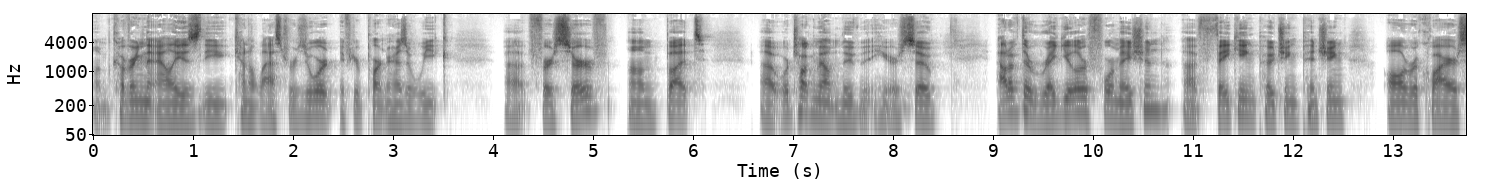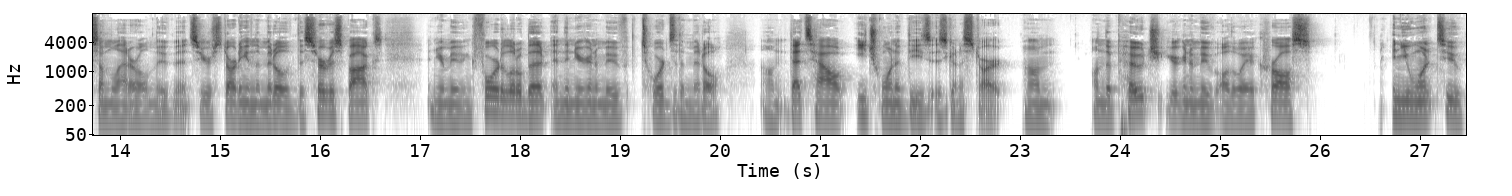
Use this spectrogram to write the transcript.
Um, covering the alley is the kind of last resort if your partner has a weak uh, first serve. Um, but uh, we're talking about movement here. So, out of the regular formation, uh, faking, poaching, pinching all require some lateral movement. So, you're starting in the middle of the service box and you're moving forward a little bit, and then you're going to move towards the middle. Um, that's how each one of these is going to start. Um, on the poach, you're going to move all the way across, and you want to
